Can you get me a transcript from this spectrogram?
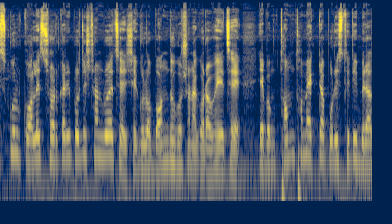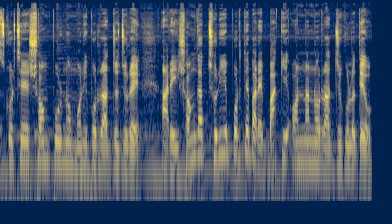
স্কুল, কলেজ, সরকারি প্রতিষ্ঠান রয়েছে, সেগুলো বন্ধ ঘোষণা করা হয়েছে এবং থমথমে একটা পরিস্থিতি বিরাজ করছে সম্পূর্ণ মণিপুর রাজ্য জুড়ে। আর এই সংঘাত ছড়িয়ে পড়তে পারে বাকি অন্যান্য রাজ্যগুলোতেও।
